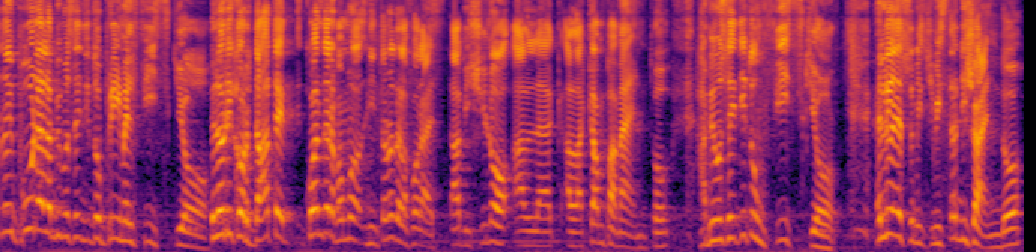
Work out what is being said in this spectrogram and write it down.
noi pure l'abbiamo sentito prima il fischio. Ve lo ricordate? Quando eravamo all'interno della foresta, vicino al- all'accampamento, abbiamo sentito un fischio. E lui adesso mi, mi sta dicendo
